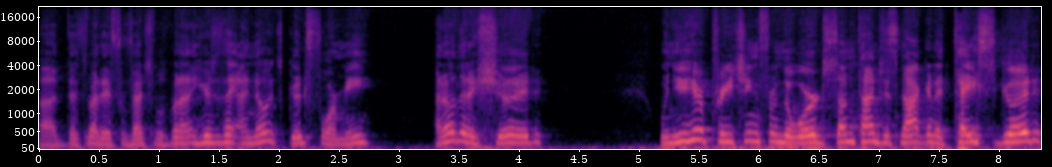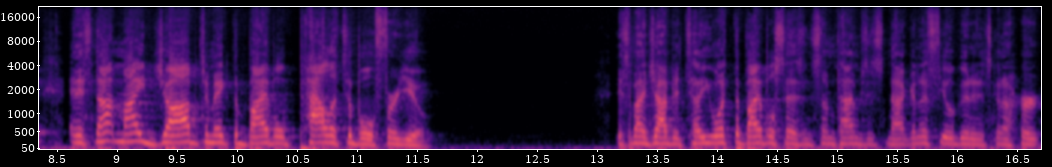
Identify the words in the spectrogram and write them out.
uh, that's about it for vegetables. But I, here's the thing I know it's good for me, I know that I should. When you hear preaching from the word, sometimes it's not going to taste good, and it's not my job to make the Bible palatable for you. It's my job to tell you what the Bible says, and sometimes it's not going to feel good and it's going to hurt,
